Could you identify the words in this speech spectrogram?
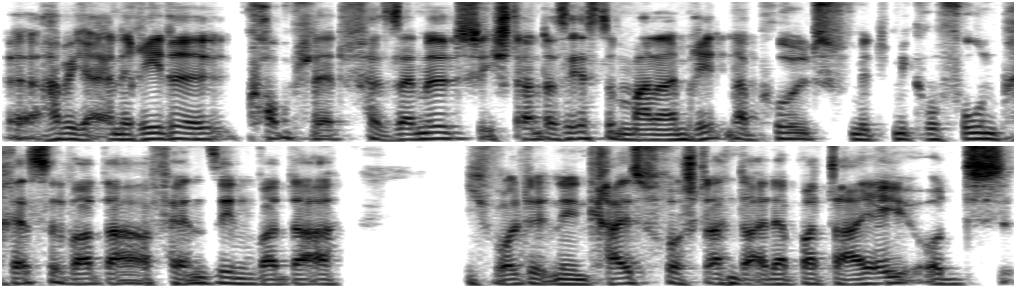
äh, habe ich eine Rede komplett versemmelt. Ich stand das erste Mal an einem Rednerpult mit Mikrofon, Presse war da, Fernsehen war da. Ich wollte in den Kreisvorstand einer Partei und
